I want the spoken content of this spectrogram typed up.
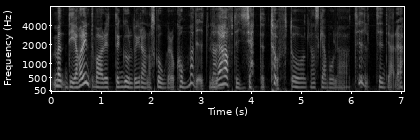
men det har inte varit guld och gröna skogar att komma dit. Vi Nej. har haft det jättetufft och ganska volatil tidigare.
